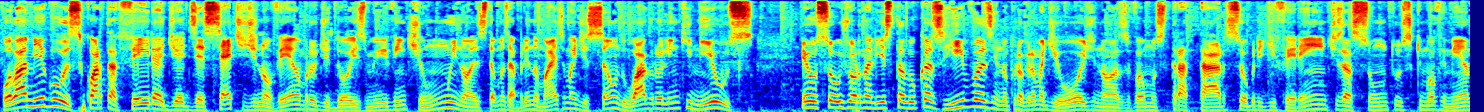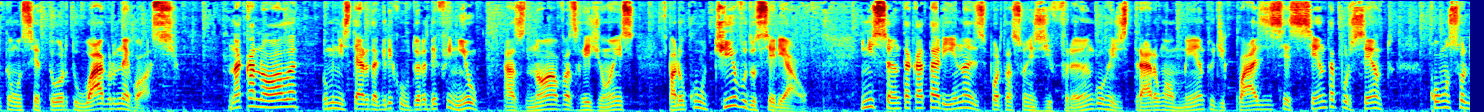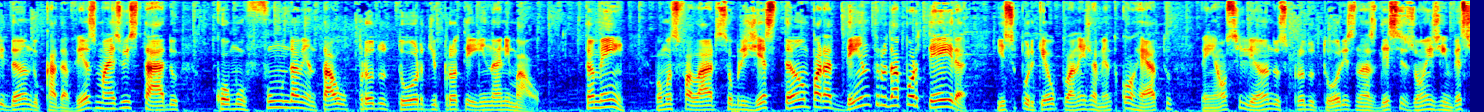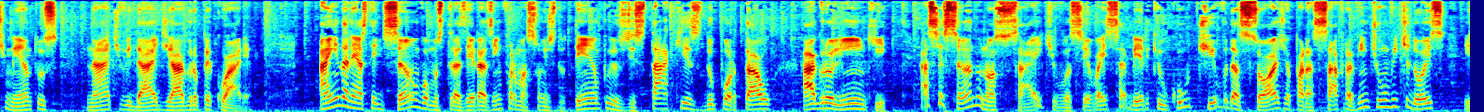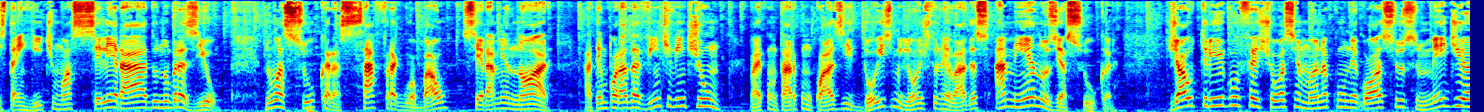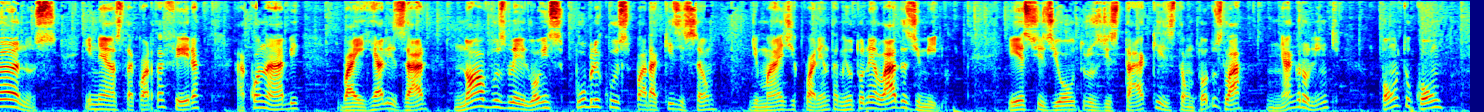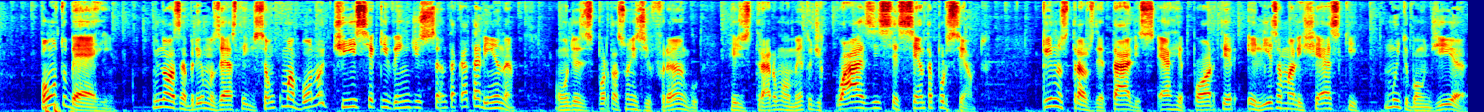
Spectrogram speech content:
Olá, amigos! Quarta-feira, dia 17 de novembro de 2021 e nós estamos abrindo mais uma edição do AgroLink News. Eu sou o jornalista Lucas Rivas e no programa de hoje nós vamos tratar sobre diferentes assuntos que movimentam o setor do agronegócio. Na canola, o Ministério da Agricultura definiu as novas regiões para o cultivo do cereal. Em Santa Catarina, as exportações de frango registraram um aumento de quase 60%, consolidando cada vez mais o estado como fundamental produtor de proteína animal. Também vamos falar sobre gestão para dentro da porteira. Isso porque o planejamento correto vem auxiliando os produtores nas decisões de investimentos na atividade agropecuária. Ainda nesta edição, vamos trazer as informações do tempo e os destaques do portal AgroLink. Acessando o nosso site, você vai saber que o cultivo da soja para a safra 21-22 está em ritmo acelerado no Brasil. No açúcar, a safra global será menor. A temporada 2021 vai contar com quase 2 milhões de toneladas a menos de açúcar. Já o trigo fechou a semana com negócios medianos. E nesta quarta-feira, a Conab vai realizar novos leilões públicos para aquisição de mais de 40 mil toneladas de milho. Estes e outros destaques estão todos lá em agrolink.com.br. E nós abrimos esta edição com uma boa notícia que vem de Santa Catarina, onde as exportações de frango registraram um aumento de quase 60%. Quem nos traz os detalhes é a repórter Elisa Malicheski. Muito bom dia.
